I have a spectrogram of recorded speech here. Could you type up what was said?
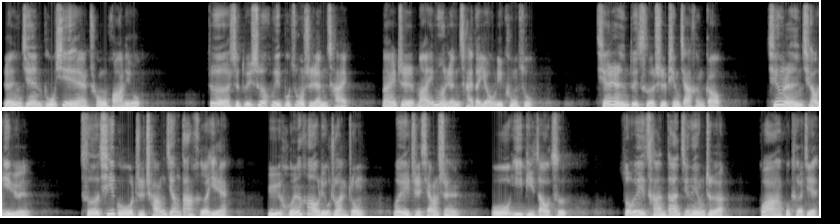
人间不屑重华流。这是对社会不重视人才，乃至埋没人才的有力控诉。前人对此诗评价很高。清人乔逸云：“此七谷之长江大河也，于浑浩流转中，为之详审，无一笔造次。”所谓惨淡经营者，画不可见，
